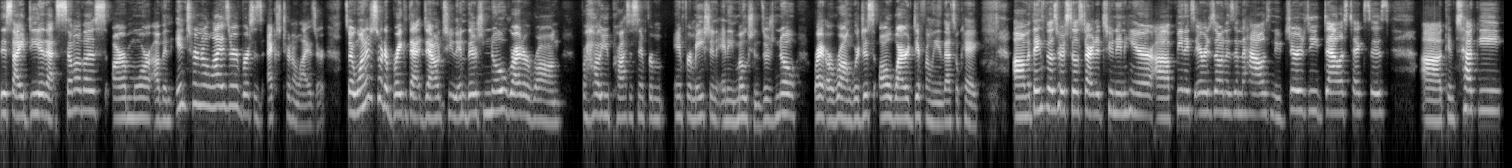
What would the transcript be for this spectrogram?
this idea that some of us are more of an internalizer versus externalizer. So I wanted to sort of break that down to you, and there's no right or wrong for how you process inform- information and emotions. There's no right or wrong. We're just all wired differently, and that's okay. Um, and thanks those who are still starting to tune in here. Uh, Phoenix, Arizona is in the house, New Jersey, Dallas, Texas, uh, Kentucky,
